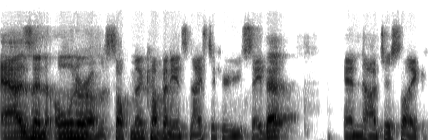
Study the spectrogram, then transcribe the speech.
as an owner of a supplement company it's nice to hear you say that and not just like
